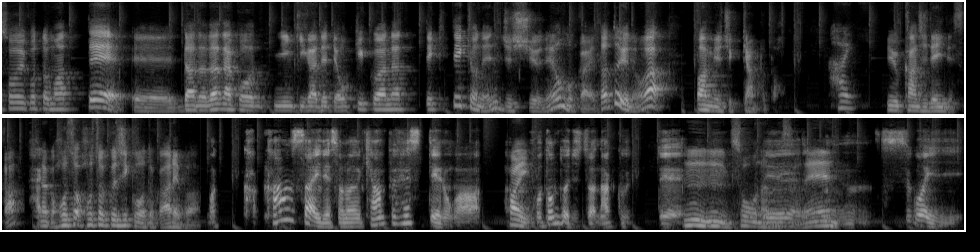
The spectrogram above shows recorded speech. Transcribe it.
そういうこともあって、えーだんだんだんだんこう人気が出て大きくはなってきて、去年10周年を迎えたというのが、ワンミュージックキャンプとはい。いう感じでいいですか、はい。なんか補足補足事項とかあれば。まあ、か関西でそのキャンプフェスっていうのがはい。ほとんど実はなくって、うんうん、そうなんですよね。うんうん。すごい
